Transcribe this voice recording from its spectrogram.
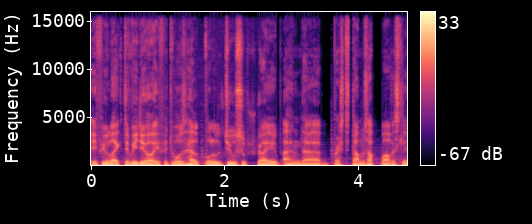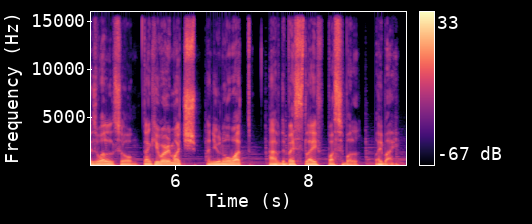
if you liked the video, if it was helpful, do subscribe and uh, press the thumbs up, obviously, as well. So thank you very much. And you know what? Have the best life possible. Bye-bye.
